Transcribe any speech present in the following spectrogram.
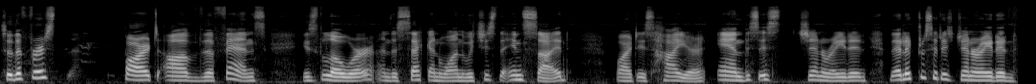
So the first part of the fence is lower and the second one which is the inside part is higher. And this is generated the electricity is generated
